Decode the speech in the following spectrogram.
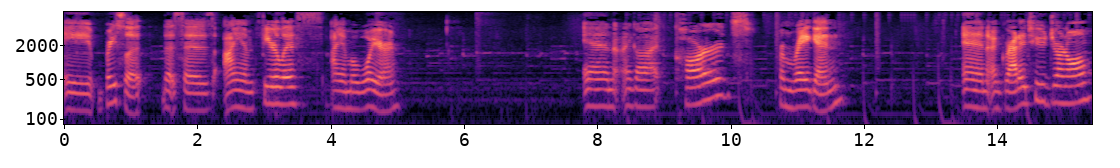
a bracelet that says, I am fearless, I am a warrior. And I got cards from Reagan and a gratitude journal,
